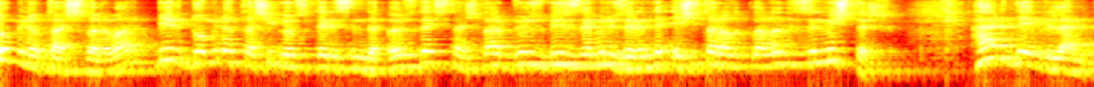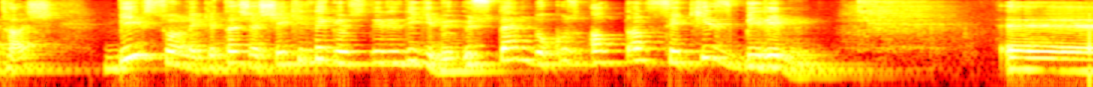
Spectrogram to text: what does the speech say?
Domino taşları var. Bir domino taşı gösterisinde özdeş taşlar düz bir zemin üzerinde eşit aralıklarla dizilmiştir. Her devrilen taş bir sonraki taşa şekilde gösterildiği gibi üstten 9 alttan 8 birim ee,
